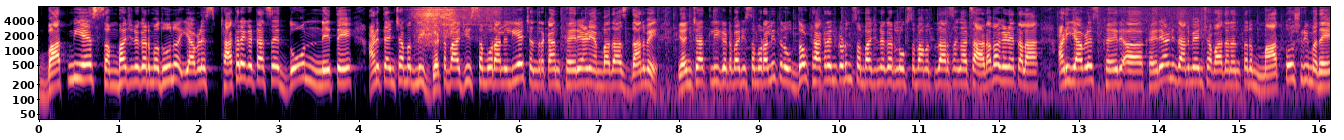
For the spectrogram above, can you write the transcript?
बातमी आहे संभाजीनगरमधून. यावेळेस ठाकरे गटाचे दोन नेते आणि त्यांच्यामधली गटबाजी समोर आलेली आहे. चंद्रकांत खैरे आणि अंबादास दानवे यांच्यातली गटबाजी समोर आली. तर उद्धव ठाकरेंकडून संभाजीनगर लोकसभा मतदारसंघाचा आढावा घेण्यात आला. आणि यावेळेस खैरे खैरे आणि दानवे यांच्या वादानंतर मातोश्रीमध्ये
